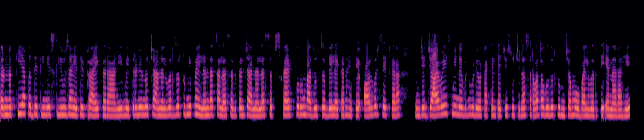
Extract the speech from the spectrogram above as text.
तर नक्की या पद्धतीने स्लीव्ज आहे ते ट्राय करा. आणि मैत्रिणींनो चॅनलवर जर तुम्ही पहिल्यांदाच आला असाल तर चॅनलला सबस्क्राईब करून बाजूचं बेल आयकन आहे ते ऑलवर सेट करा. म्हणजे ज्यावेळेस मी नवीन व्हिडिओ टाकेल त्याची सूचना सर्वात अगोदर तुमच्या मोबाईलवरती येणार आहे.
